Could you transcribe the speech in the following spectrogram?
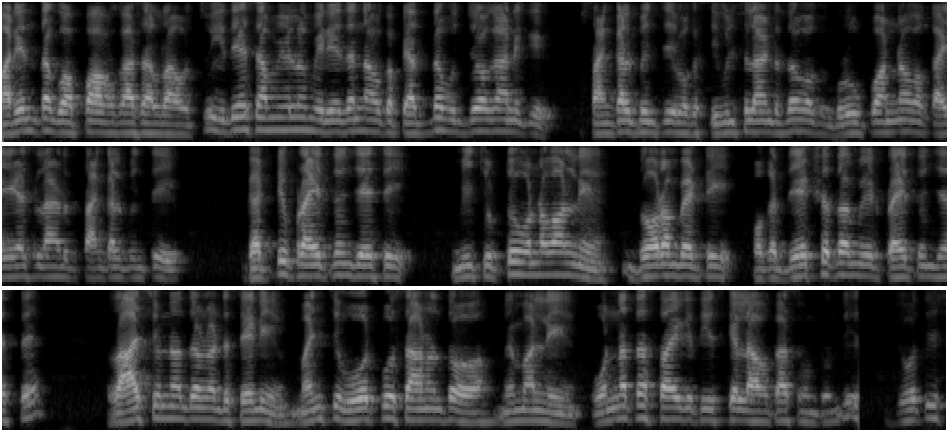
మరింత గొప్ప అవకాశాలు రావచ్చు. ఇదే సమయంలో మీరు ఏదైనా ఒక పెద్ద ఉద్యోగానికి సంకల్పించి ఒక సివిల్స్ లాంటిదో ఒక గ్రూప్ వన్ ఒక ఐఏఎస్ లాంటిది సంకల్పించి గట్టి ప్రయత్నం చేసి మీ చుట్టూ ఉన్న వాళ్ళని దూరం పెట్టి ఒక దీక్షతో మీరు ప్రయత్నం చేస్తే రాసి ఉన్నటువంటి శని మంచి ఓర్పు స్థానంతో మిమ్మల్ని ఉన్నత స్థాయికి తీసుకెళ్ళే అవకాశం ఉంటుంది. జ్యోతిష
